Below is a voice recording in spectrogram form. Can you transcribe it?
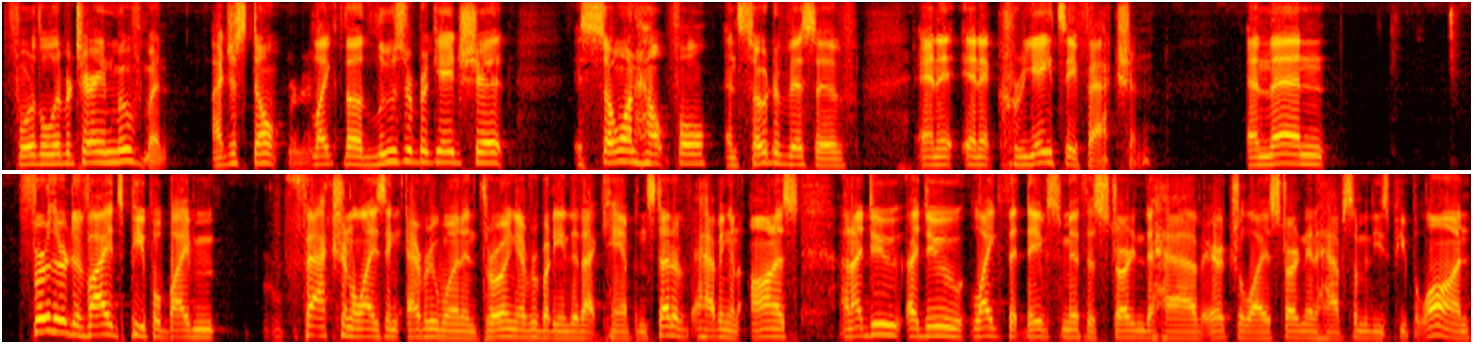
for the libertarian movement. I just don't right. like the loser brigade shit is so unhelpful and so divisive, and it and it creates a faction, and then further divides people by factionalizing everyone and throwing everybody into that camp instead of having an honest and I do I do like that Dave Smith is starting to have Eric July is starting to have some of these people on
